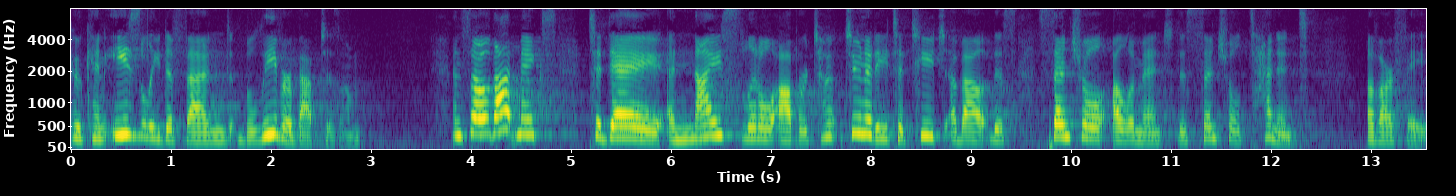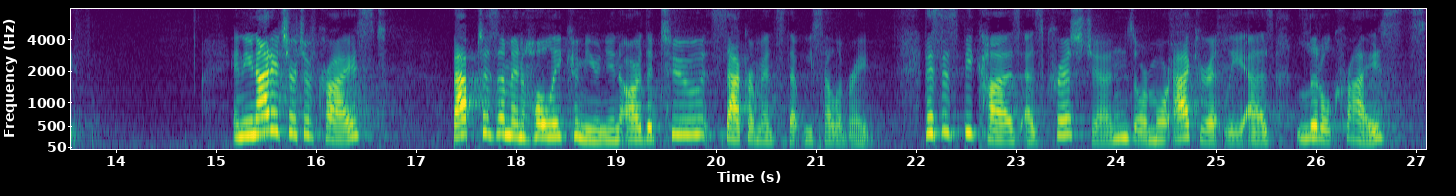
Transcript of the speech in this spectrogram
who can easily defend believer baptism. And so that makes today a nice little opportunity to teach about this central element, this central tenet of our faith. In the United Church of Christ, baptism and Holy Communion are the two sacraments that we celebrate. This is because, as Christians, or more accurately, as little Christs,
